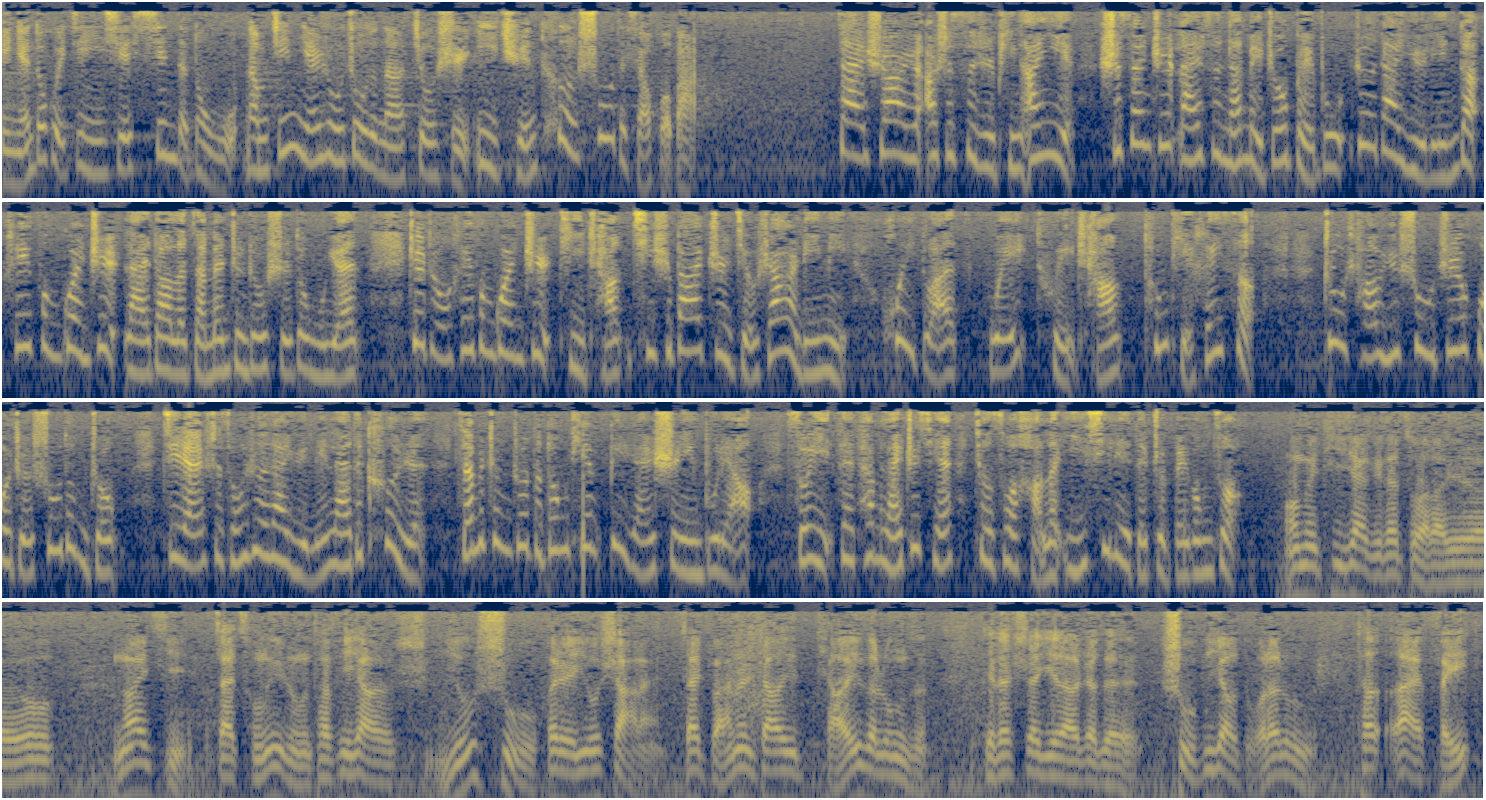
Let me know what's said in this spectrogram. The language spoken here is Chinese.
每年都会进一些新的动物，那么今年入住的呢，就是一群特殊的小伙伴。在十二月二十四日平安夜，十三只来自南美洲北部热带雨林的黑凤冠雉来到了咱们郑州市动物园。这种黑凤冠雉体长七十八至九十二厘米，喙短，尾腿长，通体黑色。筑巢于树枝或者树洞中。既然是从热带雨林来的客人，咱们郑州的冬天必然适应不了，所以在他们来之前就做好了一系列的准备工作。我们提前给他做了有暖气，在丛林中它非要有树或者有啥呢，再专门找挑一个笼子，给它设计到这个树比较多的笼子，它爱飞。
